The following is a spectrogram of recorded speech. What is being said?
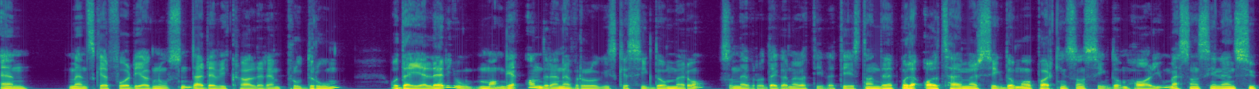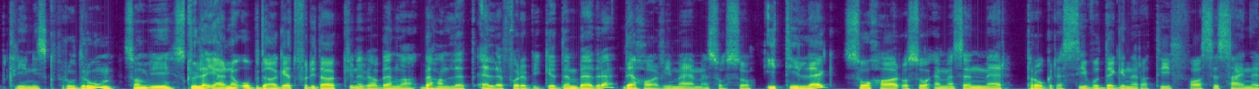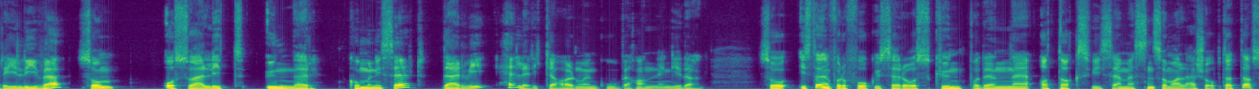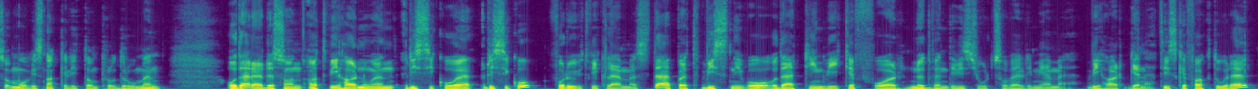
enn mennesker får diagnosen. Det er det vi kaller en prodrom. Og det gjelder jo mange andre nevrologiske sykdommer òg, så nevrodegenerative tilstander. Både Alzheimers sykdom og Parkinsons sykdom har jo mest sannsynlig en subklinisk prodrom, som vi skulle gjerne oppdaget, fordi da kunne vi ha behandlet eller forebygget den bedre. Det har vi med MS også. I tillegg så har også MS en mer progressiv og degenerativ fase seinere i livet, som også er litt underkommunisert, der vi heller ikke har noen god behandling i dag. Så istedenfor å fokusere oss kun på den eh, MS-en som alle er så opptatt av, så må vi snakke litt om prodromen. Og der er det sånn at vi har noen risiko, risiko for å utvikle MS. Det er på et visst nivå, og det er ting vi ikke får nødvendigvis gjort så veldig mye med. Vi har genetiske faktorer,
